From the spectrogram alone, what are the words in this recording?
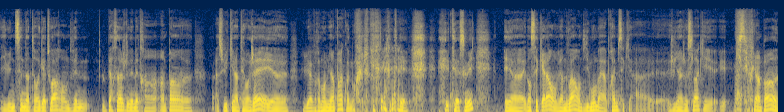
il y avait une scène d'interrogatoire, on devait, le personnage devait mettre un, pain à celui qui l'interrogeait et il lui a vraiment mis un pain, quoi. Donc le mec était, était assommé. Euh, et, dans ces cas-là, on vient de voir, on dit bon, bah, le problème c'est qu'il y a euh, Julien Josselin qui, qui s'est pris un pain. Euh,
